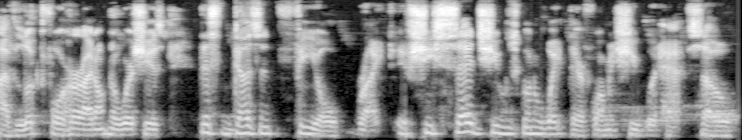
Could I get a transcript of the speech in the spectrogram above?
I've looked for her. I don't know where she is. This doesn't feel right. If she said she was going to wait there for me, she would have. So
